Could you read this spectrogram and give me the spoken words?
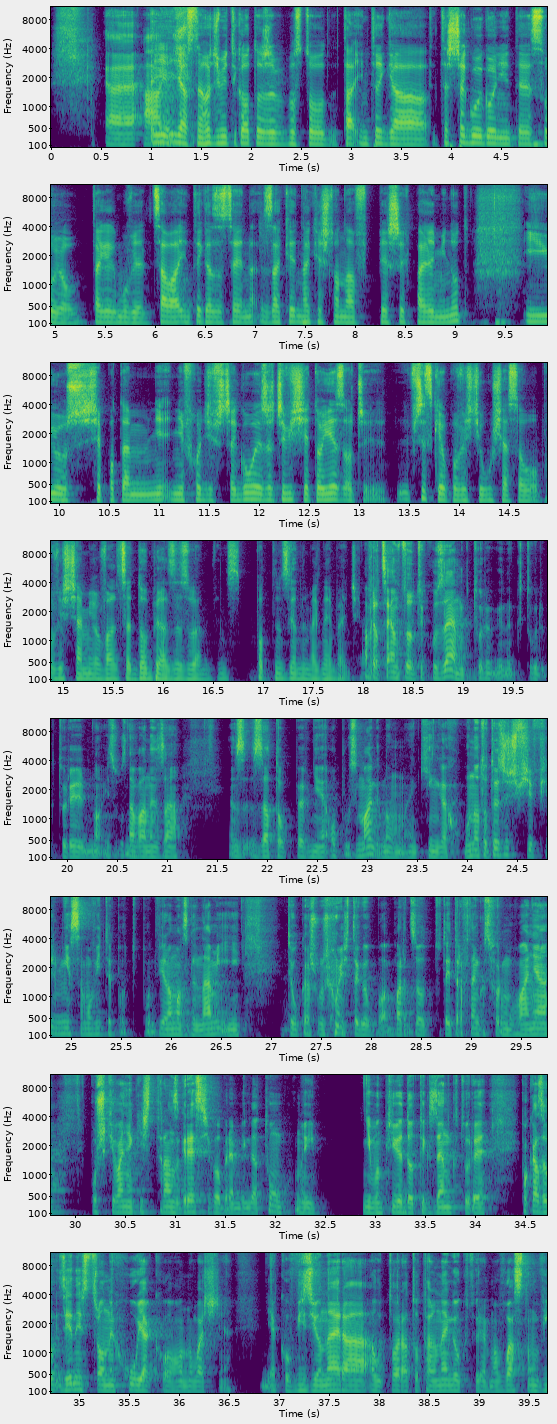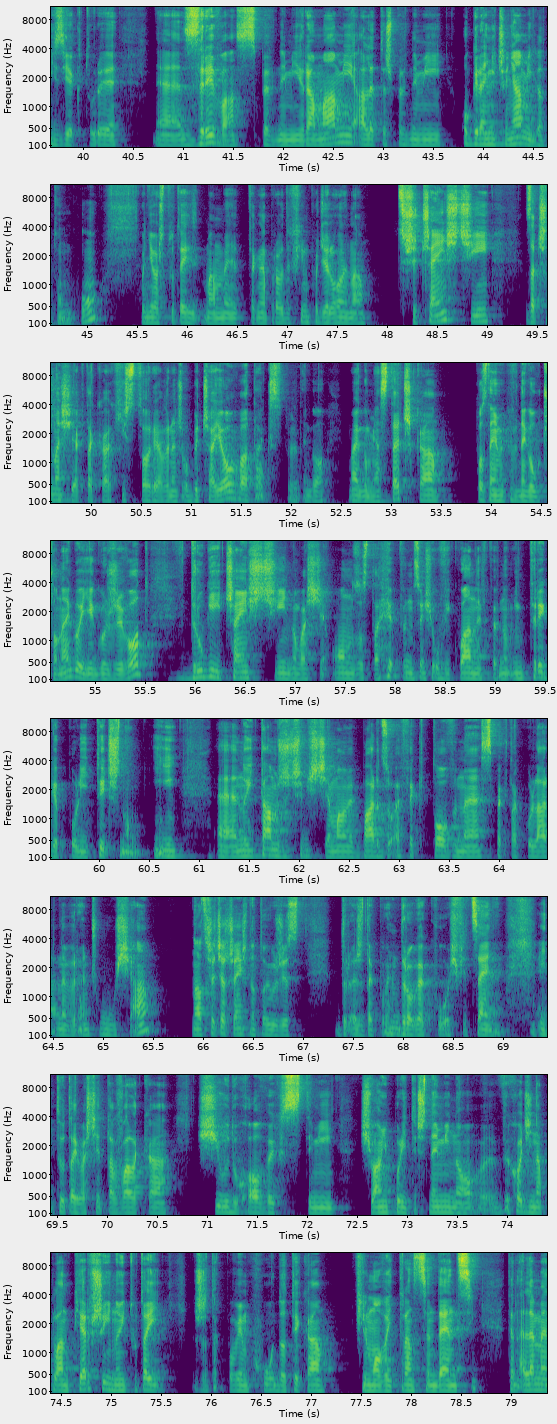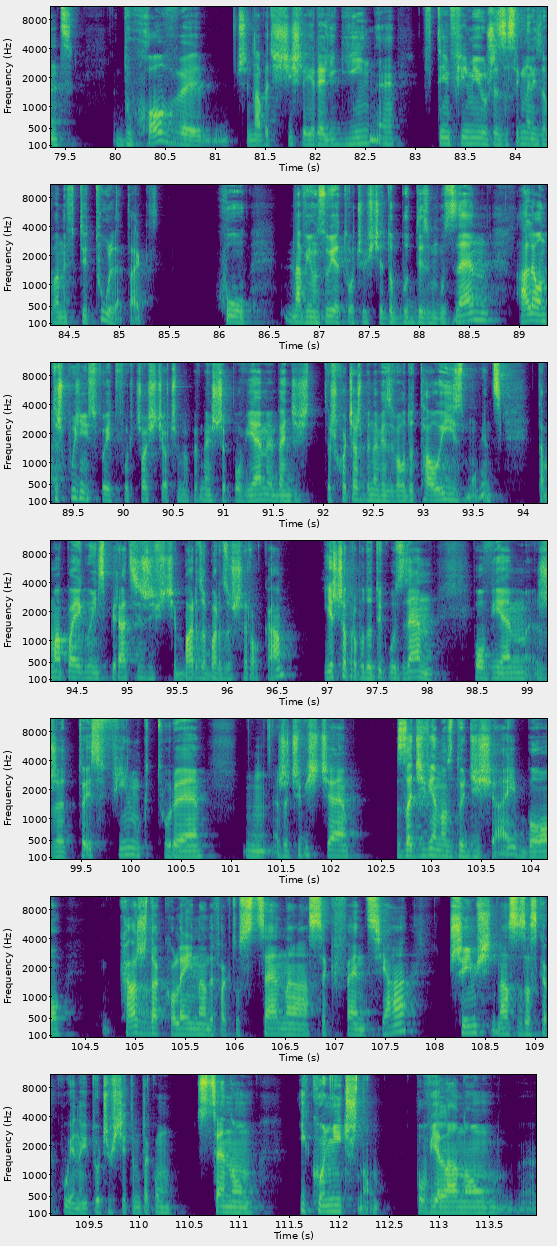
E, a już... Jasne, chodzi mi tylko o to, że po prostu ta intryga, te szczegóły go nie interesują. Tak jak mówię, cała intryga zostaje nakreślona w pierwszych parę minut i już się potem nie, nie wchodzi w szczegóły. Rzeczywiście to jest, oczy... wszystkie opowieści Łusia są opowieściami o walce dobra ze złem, więc pod tym względem jak najbardziej. A wracając do dotyku Zen, który, który, który no, jest uznawany za za to pewnie opus magnum Kinga Hu, no to to jest rzeczywiście film niesamowity pod, pod wieloma względami i ty Łukasz użyłeś tego bardzo tutaj trafnego sformułowania poszukiwania jakiejś transgresji w obrębie gatunku. No i niewątpliwie do tych Zen, który pokazał z jednej strony Hu jako, no właśnie, jako wizjonera, autora totalnego, który ma własną wizję, który e, zrywa z pewnymi ramami, ale też pewnymi ograniczeniami gatunku, ponieważ tutaj mamy tak naprawdę film podzielony na trzy części, Zaczyna się jak taka historia wręcz obyczajowa, tak, z pewnego małego miasteczka. Poznajemy pewnego uczonego i jego żywot. W drugiej części, no właśnie, on zostaje w pewnym sensie uwikłany w pewną intrygę polityczną i, e, no i tam rzeczywiście mamy bardzo efektowne, spektakularne wręcz łusia. No a trzecia część, no to już jest, że tak powiem, droga ku oświeceniu. I tutaj właśnie ta walka sił duchowych z tymi siłami politycznymi, no, wychodzi na plan pierwszy. No i tutaj, że tak powiem, Hu dotyka filmowej transcendencji. Ten element duchowy, czy nawet ściślej religijny w tym filmie już jest zasygnalizowany w tytule, tak? Hu nawiązuje tu oczywiście do buddyzmu zen, ale on też później w swojej twórczości, o czym na pewno jeszcze powiemy, będzie też chociażby nawiązywał do taoizmu, więc ta mapa jego inspiracji jest rzeczywiście bardzo, bardzo szeroka. Jeszcze a propos dotyku zen, powiem, że to jest film, który mm, rzeczywiście zadziwia nas do dzisiaj, bo każda kolejna de facto scena, sekwencja czymś nas zaskakuje. No i tu oczywiście tym taką sceną ikoniczną, powielaną e,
